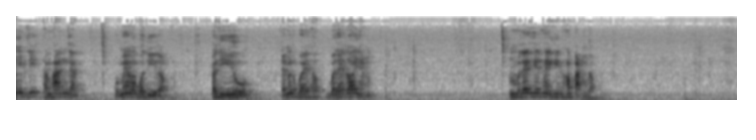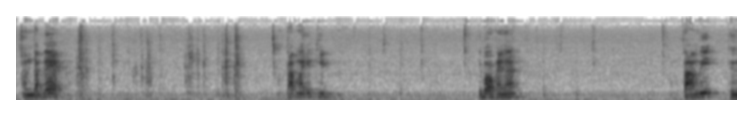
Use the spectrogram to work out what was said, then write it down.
มีปฏิสัมพันธ์กับผมแม่ว่าบอดีหรอกก็ดีอยู่ แต่มันก็บ่ได้เท่าบ่ได้ร้อยอย่างมันบ่ได้เฮ็ดให้คิดเขาปังดอก อันดับแรก กลับมาเฮ็ดคลิปจะบอกให้นะสามวิถึง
